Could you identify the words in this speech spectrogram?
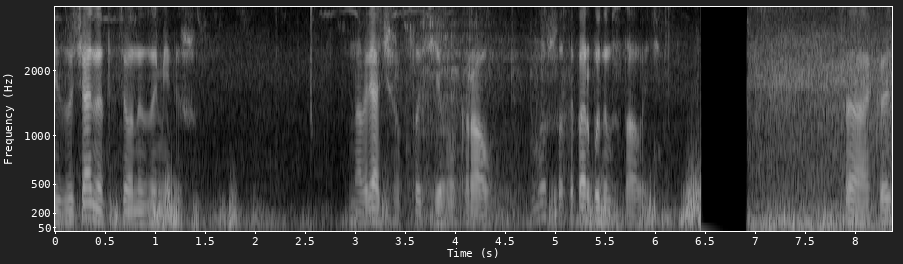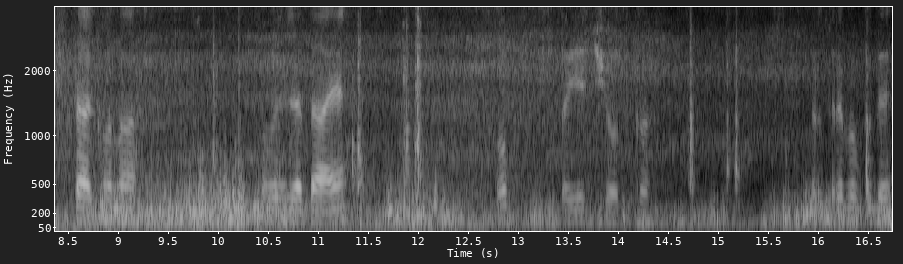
І звичайно ти цього не замітиш. Навряд чи хтось його крав. Ну що, тепер будемо ставити. Так, ось так воно виглядає. Оп, стає чітко. Тепер треба буде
